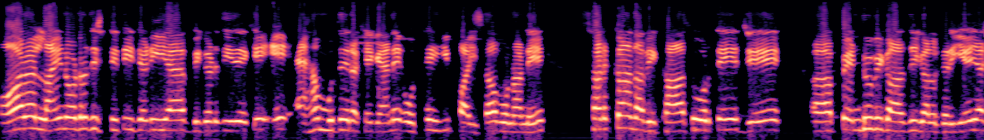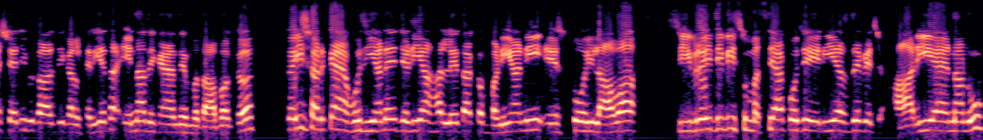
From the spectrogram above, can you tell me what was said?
ਔਰ ਲਾਈਨ ਆਰਡਰ ਦੀ ਸਥਿਤੀ ਜਿਹੜੀ ਹੈ ਵਿਗੜਦੀ ਦੇ ਕੇ ਇਹ ਅਹਿਮ ਮੁੱਦੇ ਰੱਖੇ ਗਏ ਨੇ ਉੱਥੇ ਹੀ ਭਾਈ ਸਾਹਿਬ ਉਹਨਾਂ ਨੇ ਸੜਕਾਂ ਦਾ ਵੀ ਖਾਸ ਤੌਰ ਤੇ ਜੇ ਅ, ਪਿੰਡੂ ਵਿਕਾਸ ਦੀ ਗੱਲ ਕਰੀਏ ਜਾਂ ਸ਼ਹਿਰੀ ਵਿਕਾਸ ਦੀ ਗੱਲ ਕਰੀਏ ਤਾਂ ਇਹਨਾਂ ਦੇ ਕਹਿਣ ਦੇ ਮੁਤਾਬਕ ਕਈ ਸੜਕਾਂ ਇਹੋ ਜਿਹੀਆਂ ਨੇ ਜਿਹੜੀਆਂ ਹੱਲੇ ਤੱਕ ਬਣੀਆਂ ਨਹੀਂ। ਇਸ ਤੋਂ ਇਲਾਵਾ ਸੀਵਰੇਜ ਦੀ ਵੀ ਸਮੱਸਿਆ ਕੁਝ ਏਰੀਆਜ਼ ਦੇ ਵਿੱਚ ਆ ਰਹੀ ਹੈ ਇਹਨਾਂ ਨੂੰ,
